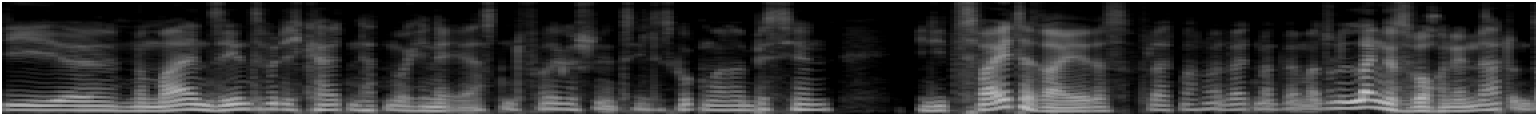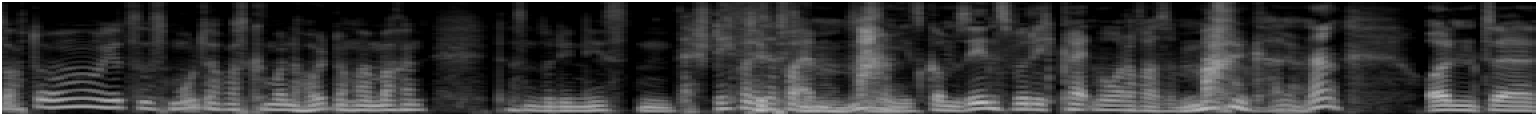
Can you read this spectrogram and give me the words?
Die äh, normalen Sehenswürdigkeiten hatten wir euch in der ersten Folge schon erzählt. Jetzt gucken wir noch ein bisschen in die zweite Reihe. Das vielleicht macht man vielleicht mal, wenn man so ein langes Wochenende hat und sagt, oh, jetzt ist Montag, was können wir denn heute nochmal machen? Das sind so die nächsten. Das Stichwort ist ja vor allem machen. Jetzt kommen Sehenswürdigkeiten, wo man noch was machen kann. ja. Ne? Und äh,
